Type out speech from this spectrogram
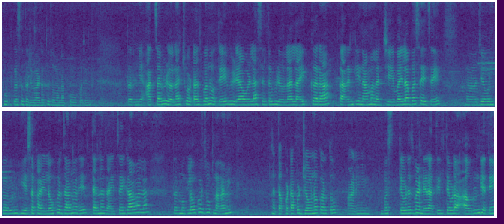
खूप कसं तरी वाटत होतं मला कोपर्यंत तर मी आजचा व्हिडिओ ना छोटाच बनवते. व्हिडिओ आवडला असेल तर व्हिडिओला लाईक करा. कारण की ना मला जेवायला बसायचं आहे जेवण करून हे सकाळी लवकर जाणार आहे. त्यांना जायचं आहे गावाला. तर मग लवकर झोपणार आम्ही. आता पटापट जेवणं करतो आणि बस तेवढेच भांडे राहतील तेवढं आवरून घेते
